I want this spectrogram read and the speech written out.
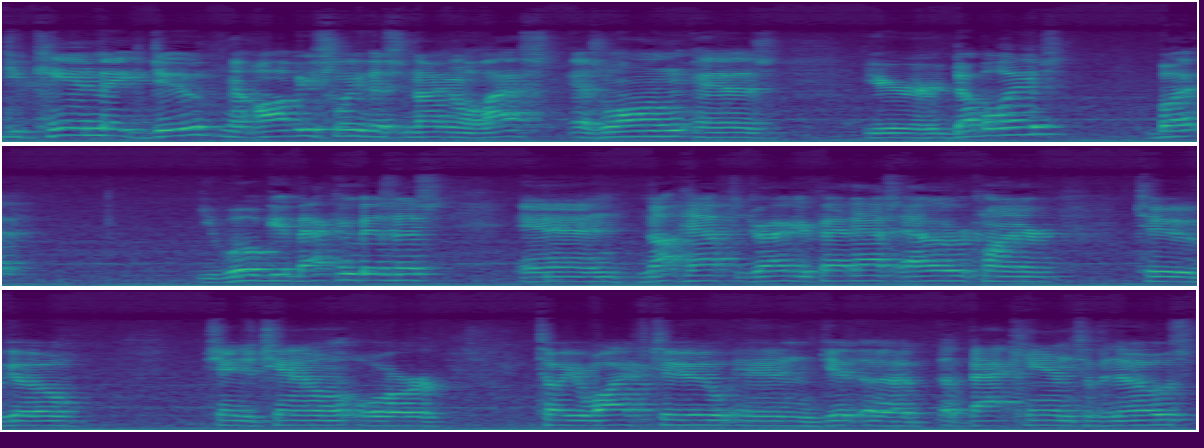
you can make do. Now, obviously, this is not going to last as long as your double A's, but you will get back in business and not have to drag your fat ass out of the recliner to go change a channel or tell your wife to and get a, a backhand to the nose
